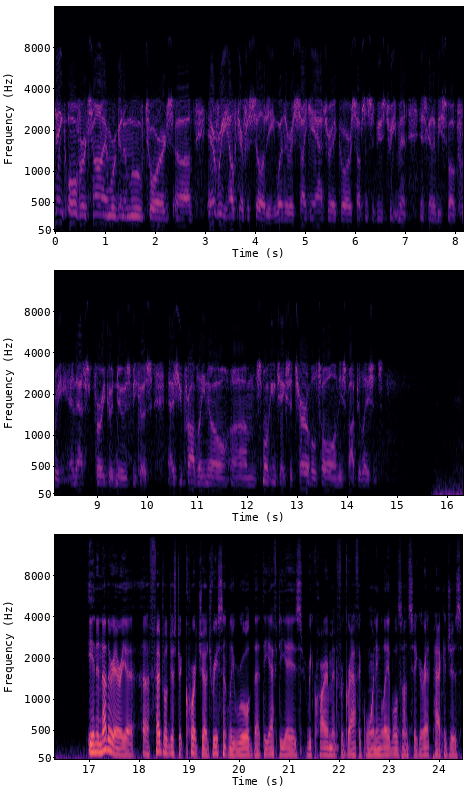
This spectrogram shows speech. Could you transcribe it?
think over time we're going to move towards uh, every healthcare facility, whether it's psychiatric or substance abuse treatment, is going to be smoke free. And that's very good news because, as you probably know, um, smoking takes a terrible toll on these populations. In another area, a federal district court judge recently ruled that the FDA's requirement for graphic warning labels on cigarette packages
